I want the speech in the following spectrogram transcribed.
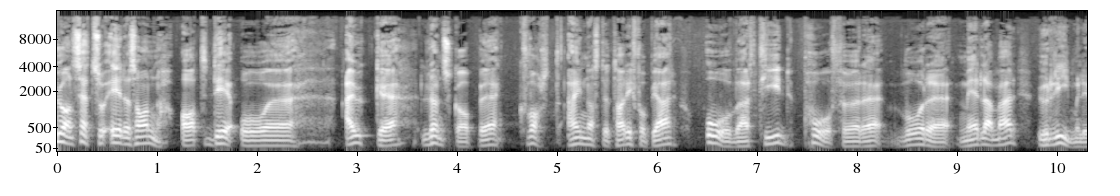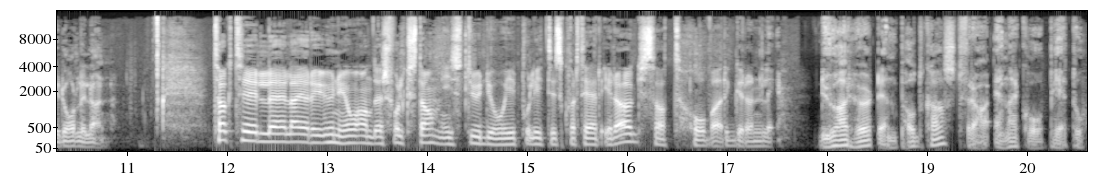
Uansett så er det sånn at det å eh, øke lønnsgapet hvert eneste tariffoppgjør over tid påfører våre medlemmer urimelig dårlig lønn. Takk til leder i Unio, Anders Folkstad. I studio i Politisk kvarter i dag satt Håvard Grønli. Du har hørt en podkast fra NRK P2.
